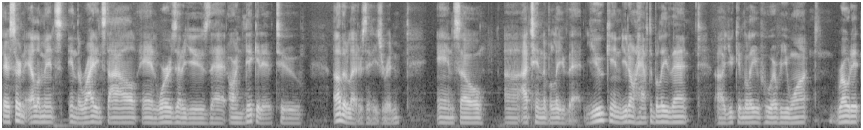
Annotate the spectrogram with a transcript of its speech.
there are certain elements in the writing style and words that are used that are indicative to other letters that he's written, and so uh, I tend to believe that. You can you don't have to believe that. Uh, you can believe whoever you want wrote it,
